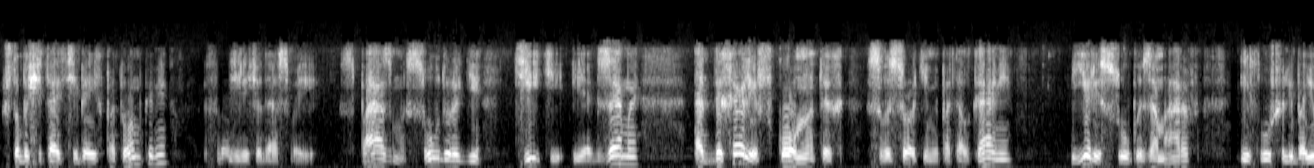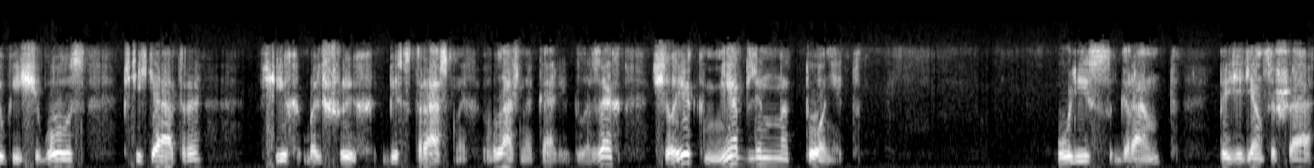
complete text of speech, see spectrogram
чтобы считать себя их потомками, свозили сюда свои спазмы, судороги, тики и экземы, отдыхали в комнатах с высокими потолками, ели суп из омаров и слушали баюкающий голос психиатра, в чьих больших, бесстрастных, влажно-карих глазах человек медленно тонет. Улис Грант, президент США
